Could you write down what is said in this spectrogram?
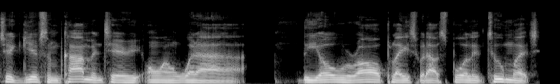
to give some commentary on what I the overall place without spoiling too much.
